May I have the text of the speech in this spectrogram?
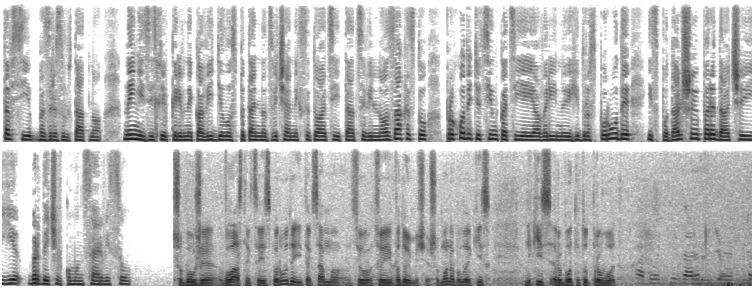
та всі безрезультатно. Нині, зі слів керівника відділу з питань надзвичайних ситуацій та цивільного захисту, проходить оцінка цієї аварійної гідроспоруди із подальшою передачею її Бердичівкомунсервісу. Щоб був вже власник цієї споруди і так само цього, цієї водоймища, щоб можна було якісь, якісь роботи тут проводити. А досі зараз е, хто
